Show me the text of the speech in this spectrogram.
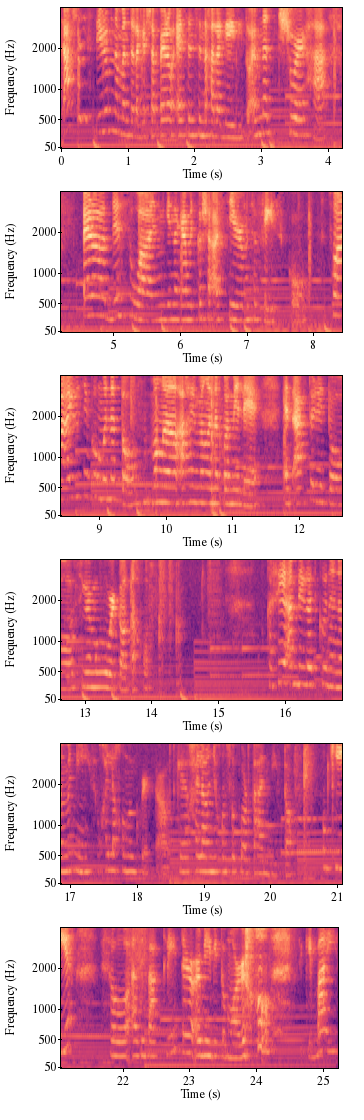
Actually, serum naman talaga siya, pero essence yung nakalagay dito. I'm not sure ha. Pero this one, ginagamit ko siya as serum sa face ko. So, aayusin ko muna to, mga aking mga napamili. And after nito, siguro mag-workout ako. Kasi ang bigat ko na naman eh. So, kailangan ko mag-workout. Kaya kailangan nyo kong supportahan dito. Okay? So, I'll be back later or maybe tomorrow. Sige, bye!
